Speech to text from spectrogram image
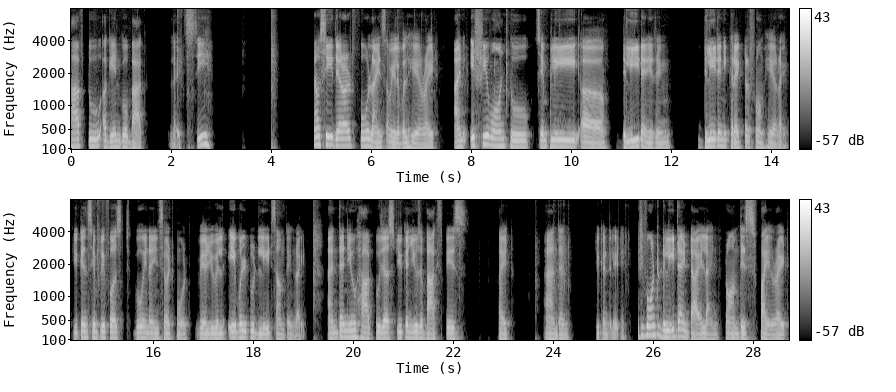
have to again go back. Let's see. Now see there are four lines available here, right? And if you want to simply uh, delete anything delete any character from here right? You can simply first go in an insert mode where you will able to delete something right? And then you have to just you can use a backspace right? And then you can delete it. If you want to delete the entire line from this file right?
